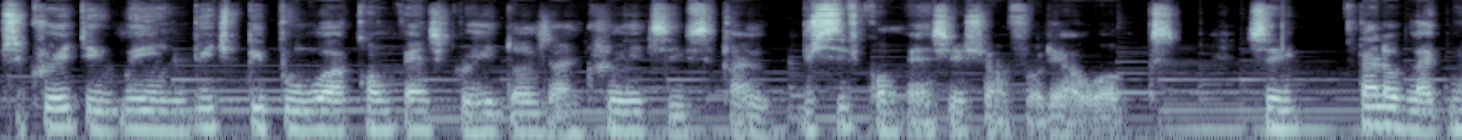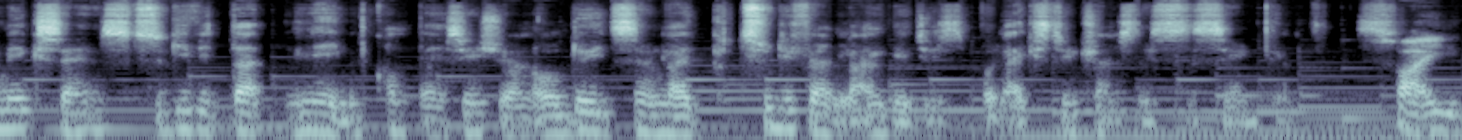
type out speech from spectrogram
to create a way in which people who are content creators and creatives can receive compensation for their works. So it kind of like makes sense to give it that name, compensation, although it's in like two different languages, but like still translates the same thing. Swahili.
